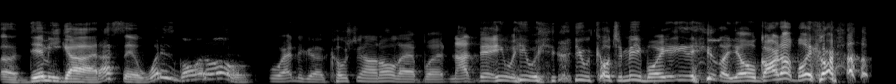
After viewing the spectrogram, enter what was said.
a demigod. I said, what is going on? boy, that nigga coaching on all that, but not there. He was he was he was coaching me, boy. He, he was like, yo, guard up, boy, guard up.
